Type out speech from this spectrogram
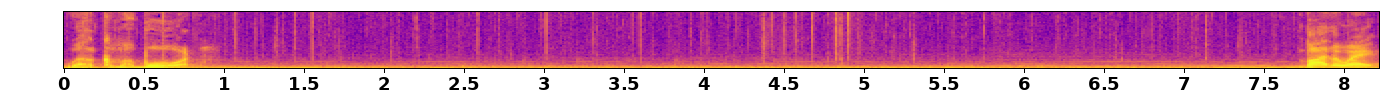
Welcome aboard. By the way,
